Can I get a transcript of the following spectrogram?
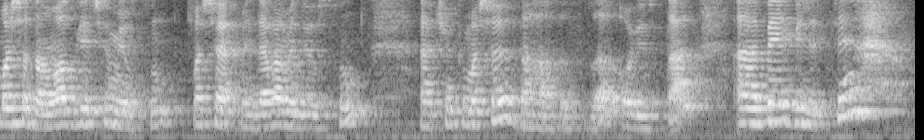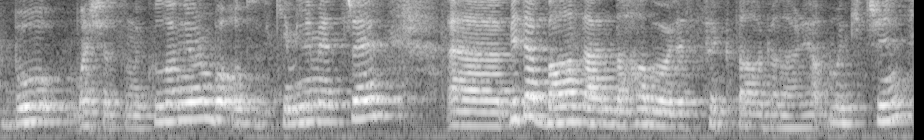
Maşadan vazgeçemiyorsun. Maşa yapmaya devam ediyorsun. E, Çünkü maşa daha hızlı o yüzden. E, Babyliss'in bu maşasını kullanıyorum. Bu 32 mm. Bir de bazen daha böyle sık dalgalar yapmak için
